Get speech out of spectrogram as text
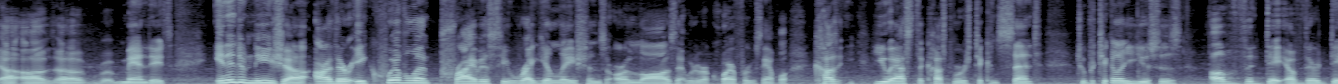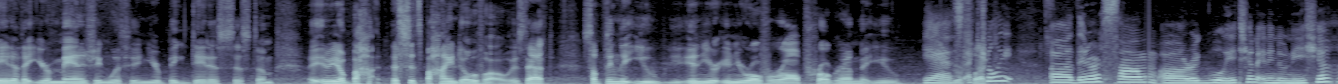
uh, uh, uh, mandates. In Indonesia, are there equivalent privacy regulations or laws that would require, for example, you ask the customers to consent to particular uses of the of their data that you're managing within your big data system, uh, you know, that sits behind OVO? Is that something that you in your in your overall program that you Yes, reflect? actually, uh, there are some uh, regulation in Indonesia,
